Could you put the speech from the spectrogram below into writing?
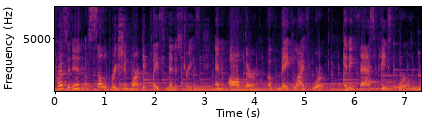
President of Celebration Marketplace Ministries, and author of Make Life Work in a Fast Paced World.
